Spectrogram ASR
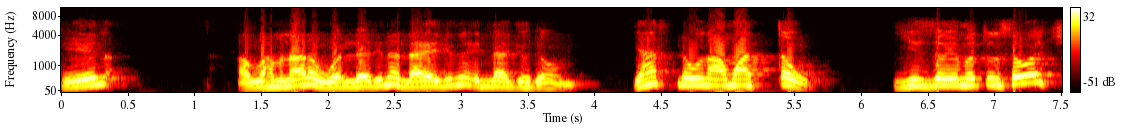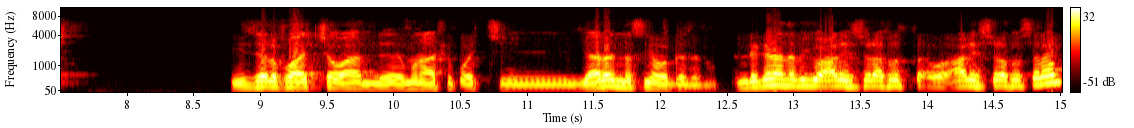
ግን አላህ ምን አለ ወለዲነ ላ يجدون الا جهدهم ያለውን አሟጠው ይዘው የመጡን ሰዎች ይዘልፏቸዋል ሙናፊቆች እያለ እነሱ ያወገዘ ነው እንደገና ነብዩ አለይሂ ሰላቱ አለይሂ ሰላቱ ወሰለም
